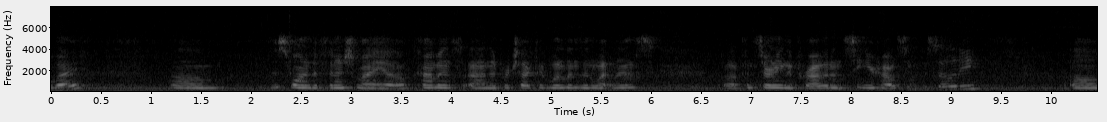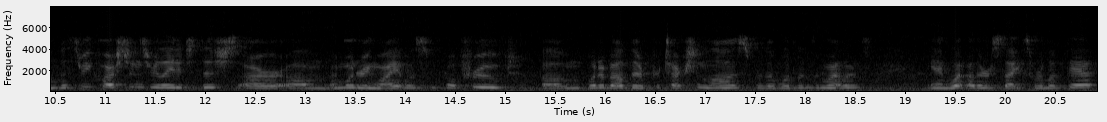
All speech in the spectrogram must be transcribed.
Novi. Um, Just wanted to finish my uh, comments on the protected woodlands and wetlands uh, concerning the Providence Senior Housing Facility. Um, The three questions related to this are, um, I'm wondering why it was approved, um, what about the protection laws for the woodlands and wetlands, and what other sites were looked at.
